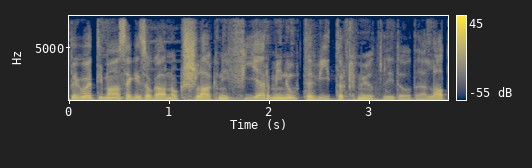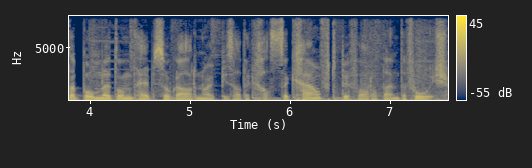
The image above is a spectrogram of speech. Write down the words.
Der gute Mann sei sogar noch geschlagene vier Minuten weiter gemütlich durch den Laden bummelt und hat sogar noch etwas an der Kasse gekauft, bevor er dann davon ist.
